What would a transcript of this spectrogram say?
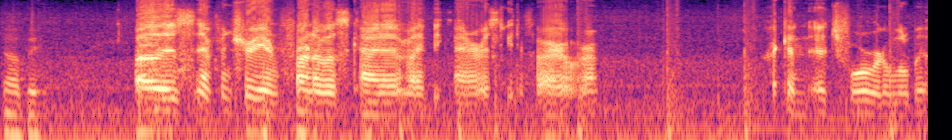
Copy. Uh, there's infantry in front of us, kinda. It might be kinda risky to fire over 'em. I can edge forward a little bit.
